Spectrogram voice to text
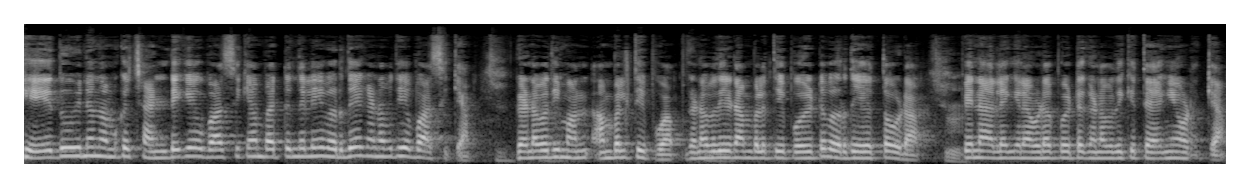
കേതുവിനെ നമുക്ക് ചണ്ഡിക ഉപാസിക്കാൻ പറ്റുന്നില്ലെങ്കിൽ വെറുതെ ഗണപതി ഉപാസിക്കാം. ഗണപതി അമ്പലത്തിൽ പോവാം. ഗണപതിയുടെ അമ്പലത്തിൽ പോയിട്ട് വെറുതെ എത്തോടാം പിന്നെ അല്ലെങ്കിൽ അവിടെ പോയിട്ട് ഗണപതിക്ക് തേങ്ങ ഉടയ്ക്കാം.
